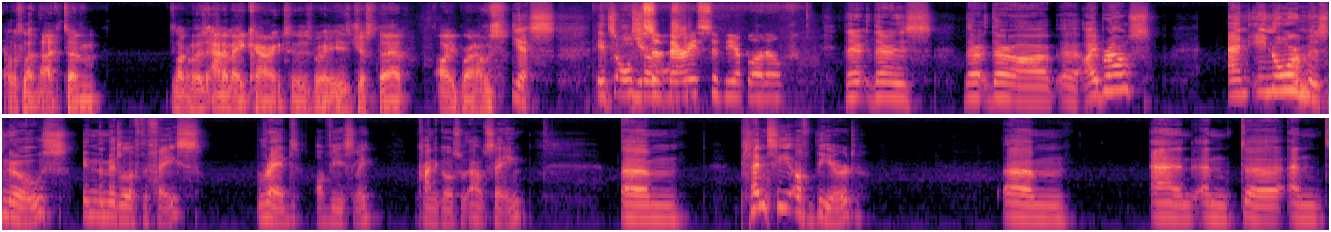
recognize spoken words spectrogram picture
It was like that. Um, it's like one of those anime characters where it is just their eyebrows. yes it's also He's a very severe blood elf. There, there is there there are uh, eyebrows, an enormous nose in the middle of the face, red, obviously, kind of goes without saying. Um, plenty of beard. Um, and and uh, and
